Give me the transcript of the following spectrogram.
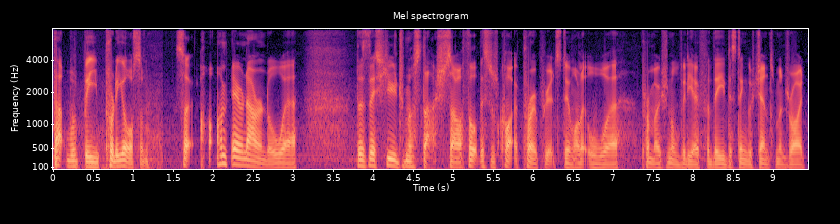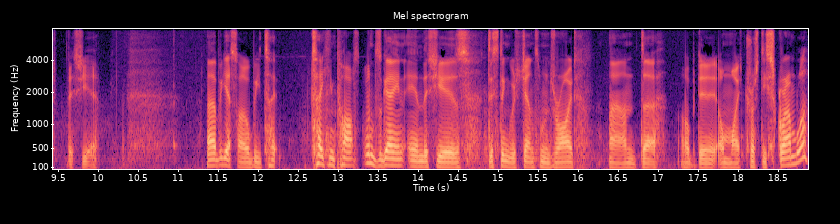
that would be pretty awesome. So I'm here in Arundel where there's this huge moustache, so I thought this was quite appropriate to do my little uh, promotional video for the Distinguished Gentleman's Ride this year. Uh, but yes, I will be taking part once again in this year's Distinguished Gentleman's Ride, and uh, I'll be doing it on my trusty Scrambler.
